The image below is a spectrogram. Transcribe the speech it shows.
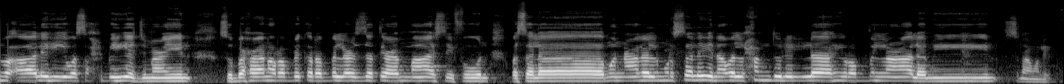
وآله وصحبه أجمعين سبحان ربك رب العزة عما يصفون وسلام على المرسلين والحمد لله رب العالمين السلام عليكم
